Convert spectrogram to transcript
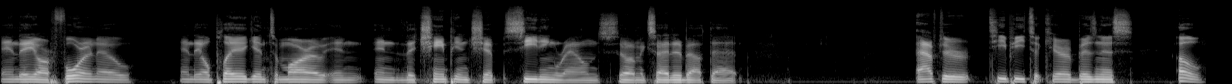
and they are four and zero oh and they'll play again tomorrow in in the championship seeding rounds. So I'm excited about that. After TP took care of business, oh,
